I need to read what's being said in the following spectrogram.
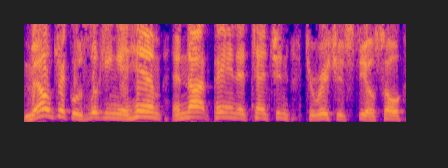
Meldrick was looking at him and not paying attention to Richard Steele. So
